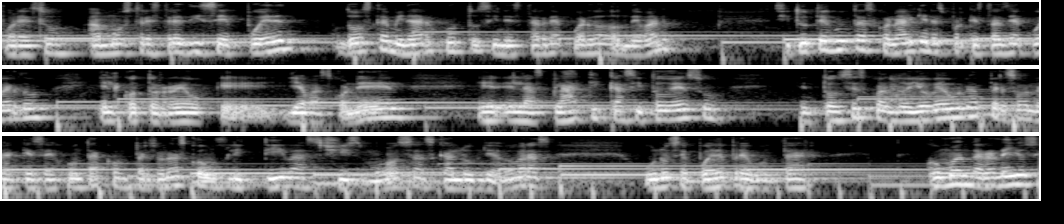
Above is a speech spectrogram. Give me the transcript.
Por eso Amos 3.3 dice, ¿pueden dos caminar juntos sin estar de acuerdo a dónde van? Si tú te juntas con alguien es porque estás de acuerdo, el cotorreo que llevas con él, en las pláticas y todo eso. Entonces cuando yo veo una persona que se junta con personas conflictivas, chismosas, calumniadoras, uno se puede preguntar, ¿cómo andarán ellos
